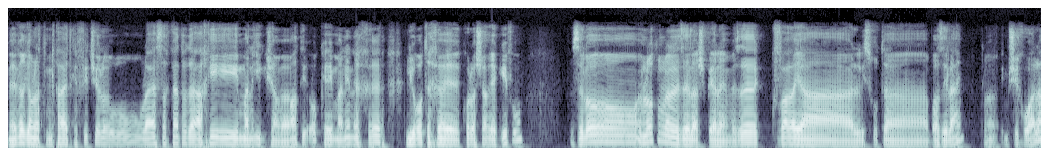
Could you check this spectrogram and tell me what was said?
מעבר גם לתמיכה ההתקפית שלו, הוא אולי השחקן, אתה יודע, הכי מנהיג שם, ואמרתי, אוקיי, מעניין איך, אה, לראות איך כל השאר יגיבו. זה לא, הם לא נתנו לזה להשפיע עליהם, וזה כבר היה לזכות הברזילאים, המשיכו הלאה.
